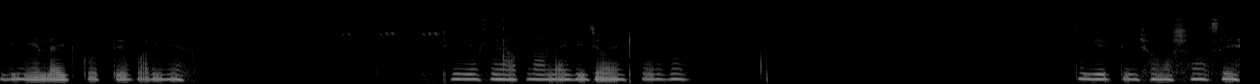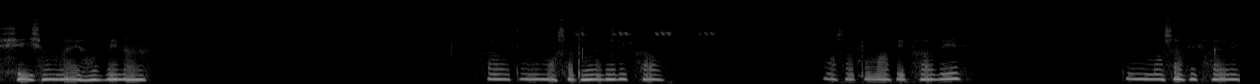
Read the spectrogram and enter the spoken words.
দিনে লাইভ করতেও পারি না। ঠিক আছে, আপনার লাইভে জয়েন্ট করব। দুই একদিন সমস্যা আছে, সেই সময় হবে না। খাও, তুমি মশা ধরে ধরে খাও। মশা তোমাকে খাবে, তুমি মশাকে খাবে।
